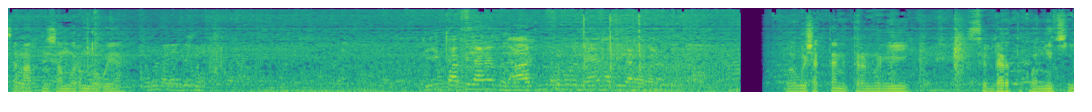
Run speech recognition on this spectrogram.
चला। आपण समोरून बघूया बघू शकता मित्रांनो ही सिद्धार्थ कॉलनीची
